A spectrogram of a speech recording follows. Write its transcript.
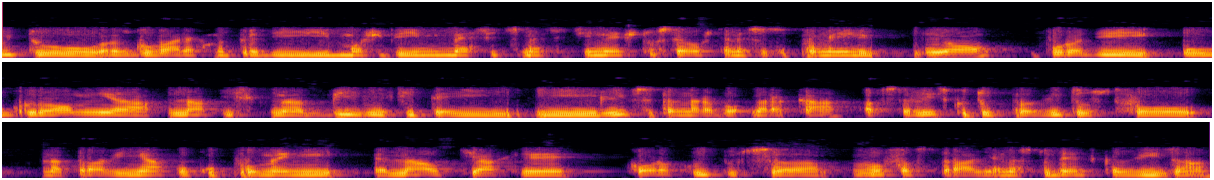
които разговаряхме преди, може би, месец, месец и нещо, все още не са се променили. Но поради огромния натиск на бизнесите и, и липсата на работна ръка, австралийското правителство направи няколко промени. Една от тях е хора, които са в Австралия на студентска виза,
